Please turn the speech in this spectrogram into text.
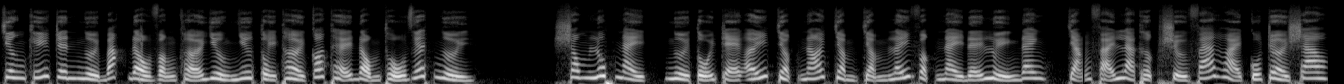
Chân khí trên người bắt đầu vận khởi dường như tùy thời có thể động thủ giết người. Song lúc này, người tuổi trẻ ấy chợt nói chậm chậm lấy vật này để luyện đan, chẳng phải là thực sự phá hoại của trời sao?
